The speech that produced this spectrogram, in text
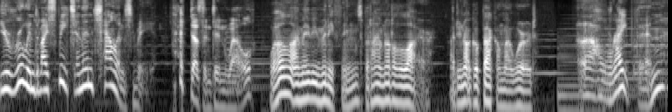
You ruined my speech and then challenged me. That doesn't end well. Well, I may be many things, but I am not a liar. I do not go back on my word. All right then.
